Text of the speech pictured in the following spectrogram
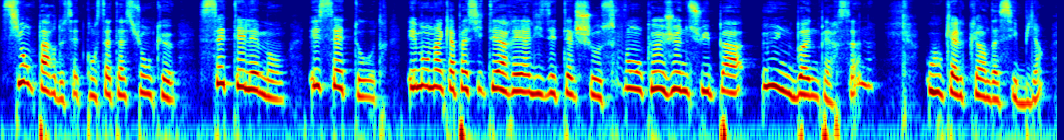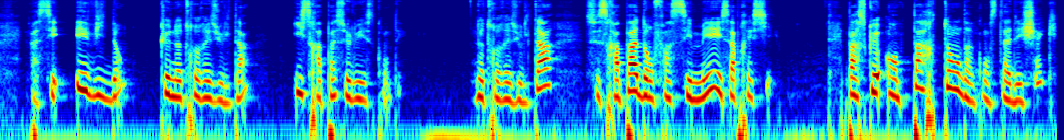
si on part de cette constatation que cet élément et cet autre et mon incapacité à réaliser telle chose font que je ne suis pas une bonne personne ou quelqu'un d'assez bien, ben c'est évident que notre résultat, il sera pas celui escompté. Notre résultat, ce ne sera pas d'enfin s'aimer et s'apprécier. Parce que en partant d'un constat d'échec,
